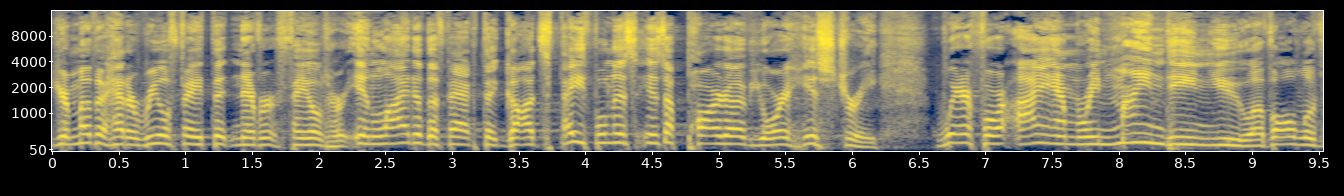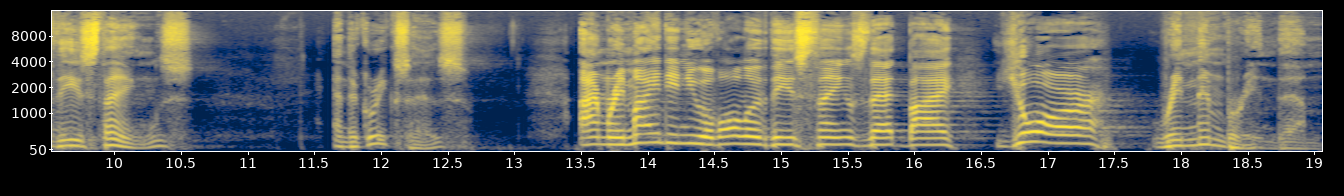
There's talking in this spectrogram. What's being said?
your mother had a real faith that never failed her, in light of the fact that God's faithfulness is a part of your history. Wherefore, I am reminding you of all of these things. And the Greek says, I'm reminding you of all of these things that by your remembering them,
